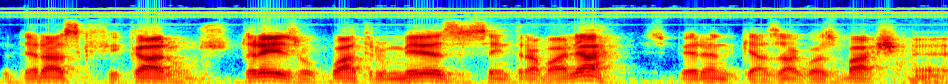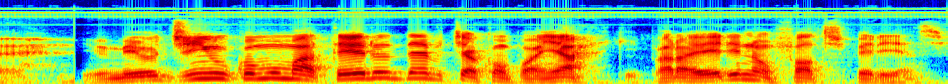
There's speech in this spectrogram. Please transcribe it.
Tu terás que ficar uns três ou quatro meses sem trabalhar, esperando que as águas baixem. E o miudinho, como mateiro, deve te acompanhar, que para ele não falta experiência.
